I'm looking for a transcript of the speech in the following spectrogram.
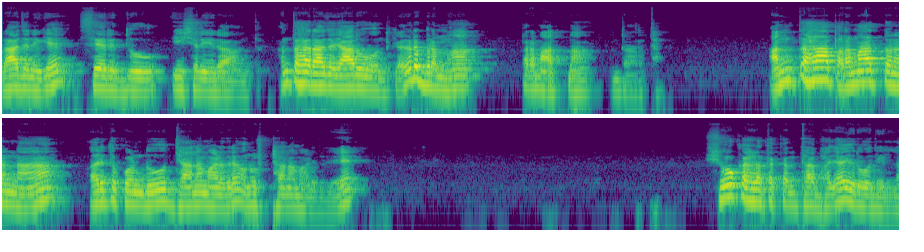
ರಾಜನಿಗೆ ಸೇರಿದ್ದು ಈ ಶರೀರ ಅಂತ. ಅಂತಹ ರಾಜ ಯಾರು ಅಂತ ಕೇಳಿದ್ರೆ ಬ್ರಹ್ಮ, ಪರಮಾತ್ಮ ಅಂತ ಅರ್ಥ. ಅಂತಹ ಪರಮಾತ್ಮನನ್ನು ಅರಿತುಕೊಂಡು ಧ್ಯಾನ ಮಾಡಿದರೆ, ಅನುಷ್ಠಾನ ಮಾಡಿದರೆ ಶೋಕ ಹೇಳತಕ್ಕಂಥ ಭಯ ಇರೋದಿಲ್ಲ.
